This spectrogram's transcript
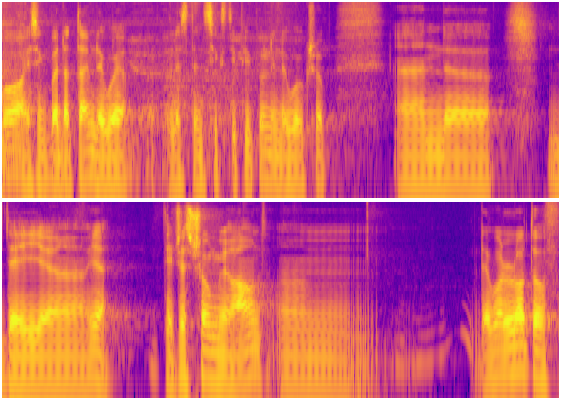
Well, I think by that time there were less than 60 people in the workshop, and uh, they, uh, yeah, they just showed me around. Um, there were a lot of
